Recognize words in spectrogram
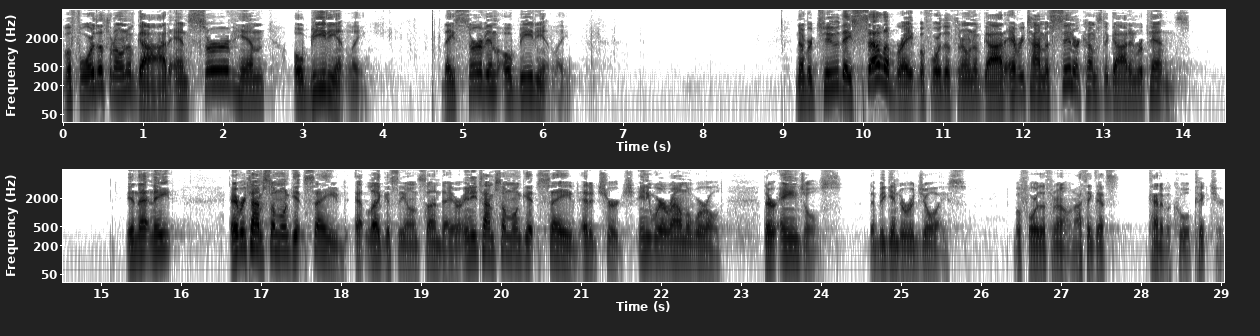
before the throne of God and serve him obediently. They serve him obediently. Number two, they celebrate before the throne of God every time a sinner comes to God in repentance. Isn't that neat? Every time someone gets saved at Legacy on Sunday, or anytime someone gets saved at a church anywhere around the world, there are angels that begin to rejoice before the throne. I think that's kind of a cool picture.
